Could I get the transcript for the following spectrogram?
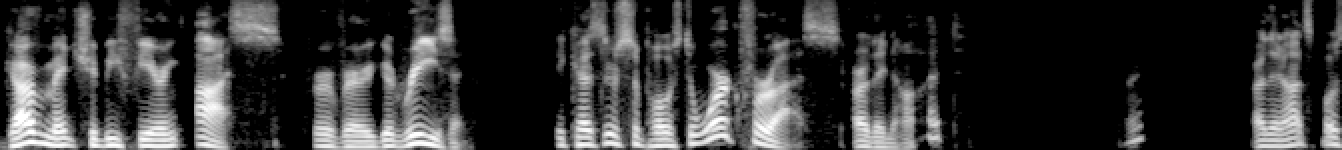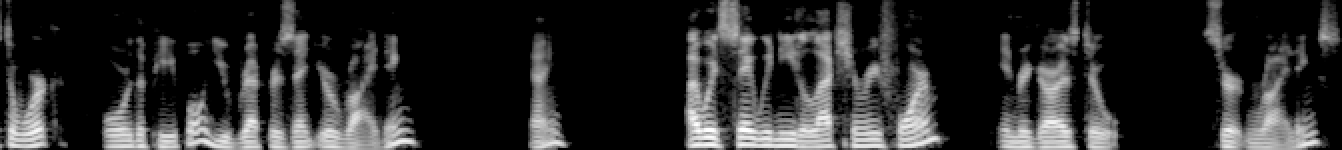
Government should be fearing us for a very good reason because they're supposed to work for us, are they not? Right? Are they not supposed to work for the people? You represent your riding. Okay. I would say we need election reform in regards to certain ridings,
